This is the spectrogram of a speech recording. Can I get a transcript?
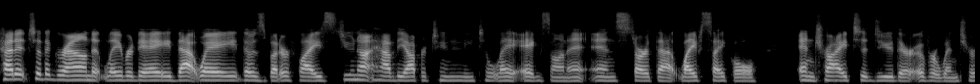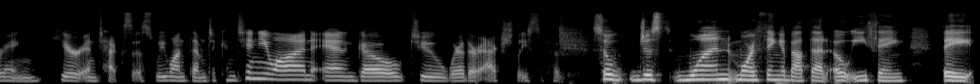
cut it to the ground at Labor Day. That way, those butterflies do not have the opportunity to lay eggs on it and start that life cycle and try to do their overwintering here in Texas. We want them to continue on and go to where they're actually supposed to. So just one more thing about that OE thing. They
